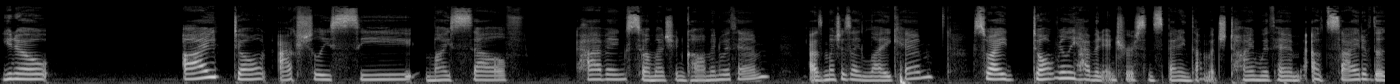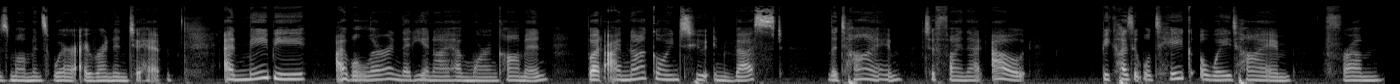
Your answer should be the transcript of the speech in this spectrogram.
you know, I don't actually see myself having so much in common with him as much as I like him. So I don't really have an interest in spending that much time with him outside of those moments where I run into him. And maybe I will learn that he and I have more in common, but I'm not going to invest the time to find that out because it will take away time from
